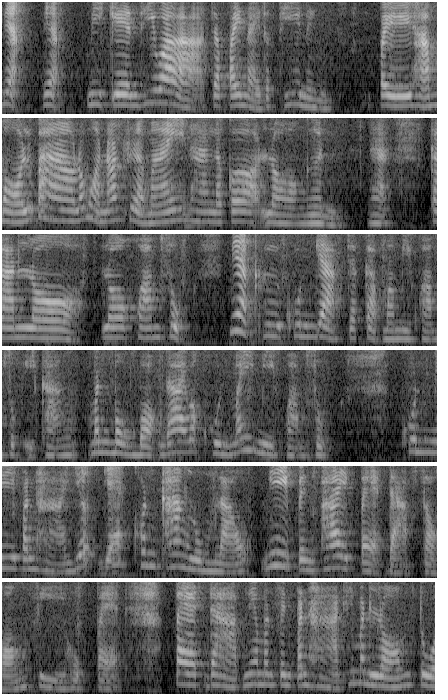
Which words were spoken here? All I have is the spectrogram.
เนี่ยเนี่ยมีเกณฑ์ที่ว่าจะไปไหนสักที่หนึ่งไปหาหมอหรือเปล่า แล้วหมอนอนเสือไหมนะคะแล้วก็รอเงินนะคะการรอรอความสุข เนี่ยคือคุณอยากจะกลับมามีความสุขอีกครั้ง มันบ่งบอกได้ว่าคุณไม่มีความสุข คุณมีปัญหาเยอะแยะค่อนข้างลุมเล้า นี่เป็นไพ่แปดดาบสองสี่หกแปดแปดดาบเนี่ยมันเป็นปัญหาที่มันล้อมตัว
